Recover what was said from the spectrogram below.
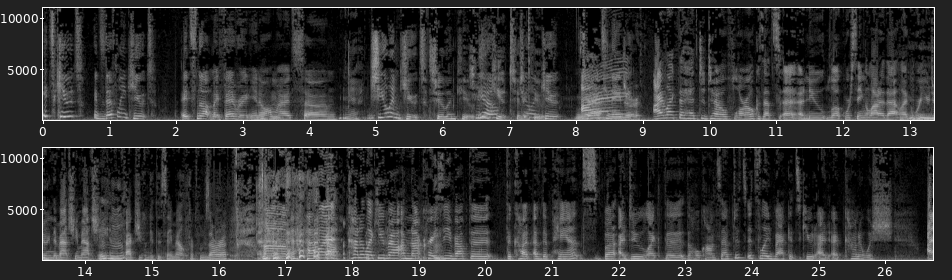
It's cute. It's definitely cute. It's not my favorite, you know. It's um, chill and cute. Chill and cute. Chill and cute. Chill Chill and cute. cute. Yeah, teenager. I like the head to toe floral because that's a, a new look. We're seeing a lot of that, like where you're doing the matchy matchy. And in fact, you can get the same outfit from Zara. Um, but kind of like you, Val, I'm not crazy about the the cut of the pants, but I do like the the whole concept. It's it's laid back. It's cute. I, I kind of wish. I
